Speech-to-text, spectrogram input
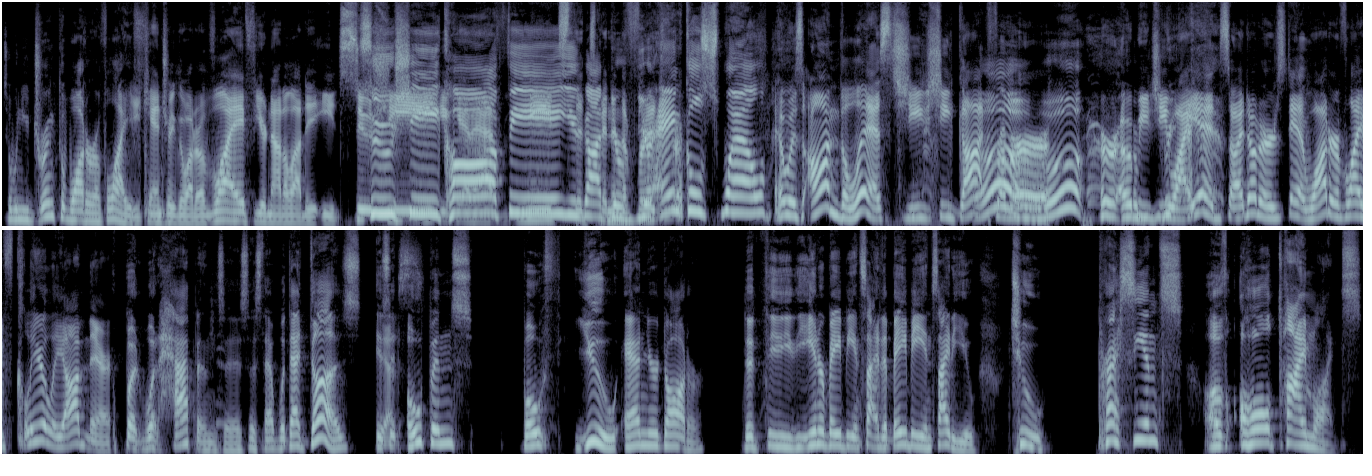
so when you drink the water of life, You can't drink the water of life. You're not allowed to eat sushi. sushi, coffee, you got your, your ankles swell. It was on the list. She she got from her Oh, her OBGYN, so I don't understand. Water of life clearly on there. But what happens is, is that what that does is it opens both you and your daughter, the, the the inner baby inside the baby inside of you, to prescience of all timelines.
